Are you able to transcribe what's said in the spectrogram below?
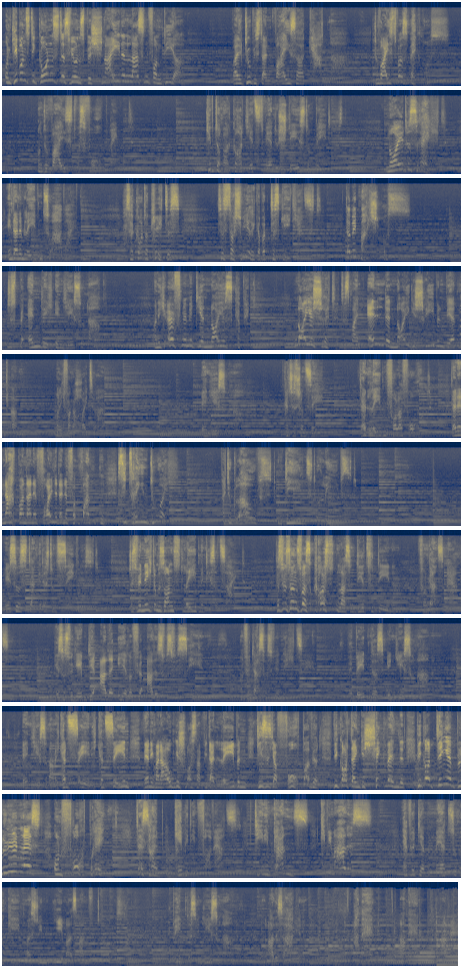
und gib uns die Gunst, dass wir uns beschneiden lassen von dir, weil du bist ein weiser Gärtner. Du weißt, was weg muss. Und du weißt, was Frucht bringt. Gib doch mal Gott jetzt, während du stehst und betest, neu das Recht, in deinem Leben zu arbeiten. Und sag Gott, okay, das, das ist doch schwierig, aber das geht jetzt. Damit mache ich Schluss. Das beende ich in Jesu Namen. Und ich öffne mit dir ein neues Kapitel, neue Schritte, dass mein Ende neu geschrieben werden kann und ich fange heute an. In Jesu Namen. Kannst du es schon sehen? Dein Leben voller Frucht. Deine Nachbarn, deine Freunde, deine Verwandten, sie dringen durch, weil du glaubst und dienst und liebst. Jesus, danke, dass du uns segnest, dass wir nicht umsonst leben in dieser Zeit, dass wir es uns was kosten lassen, dir zu dienen von ganzem Herzen. Jesus, wir geben dir alle Ehre für alles, was wir sehen und für das, was wir nicht sehen. Wir beten das in Jesu Namen. In Jesu Namen. Ich kann es sehen, ich kann es sehen, während ich meine Augen geschlossen habe, wie dein Leben dieses Jahr fruchtbar wird, wie Gott dein Geschick wendet, wie Gott Dinge blühen lässt und Frucht bringt. Deshalb geh mit ihm vorwärts, dien ihm ganz, gib ihm alles. Er wird dir mehr zurückgeben, als du ihm jemals anvertraust beten das in Jesu Namen. Und alle sagen Amen. Amen.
